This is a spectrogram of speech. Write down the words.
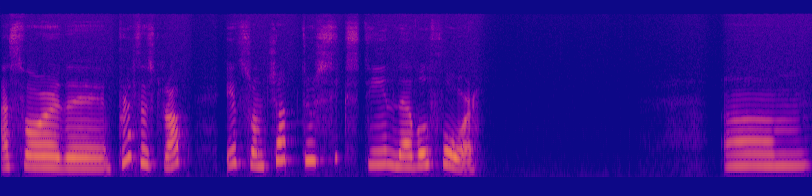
as for the princess drop it's from chapter 16 level 4 um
